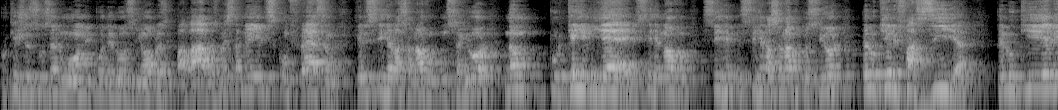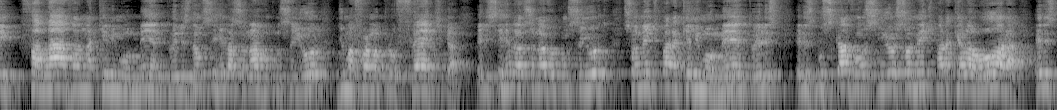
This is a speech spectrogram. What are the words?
porque Jesus era um homem poderoso em obras e palavras, mas também eles confessam que eles se relacionavam com o Senhor não por quem ele é, eles se, renovam, se, se relacionavam com o Senhor pelo que ele fazia, pelo que ele falava naquele momento. Eles não se relacionavam com o Senhor de uma forma profética, eles se relacionavam com o Senhor somente para aquele momento, eles, eles buscavam o Senhor somente para aquela hora, eles,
